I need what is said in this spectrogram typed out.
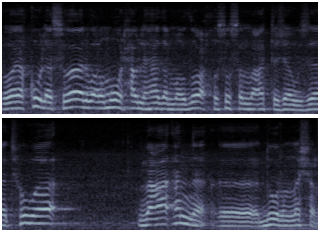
ويقول السؤال وأمور حول هذا الموضوع خصوصا مع التجاوزات هو مع أن آه، دور النشر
